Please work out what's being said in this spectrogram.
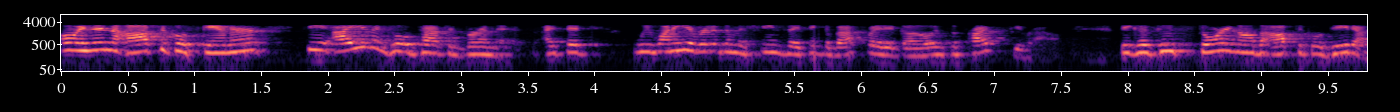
Oh, and then the optical scanner. See, I even told Patrick Byrne this. I said, we want to get rid of the machines. I think the best way to go is the privacy route. Because who's storing all the optical data?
